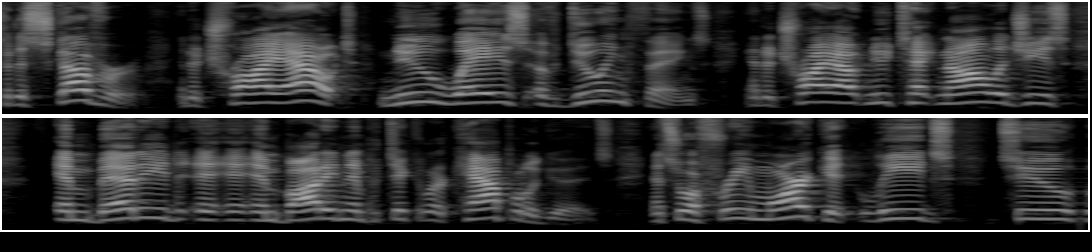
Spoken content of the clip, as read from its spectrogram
to discover and to try out new ways of doing things and to try out new technologies embedded, embodied in particular capital goods. And so a free market leads to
